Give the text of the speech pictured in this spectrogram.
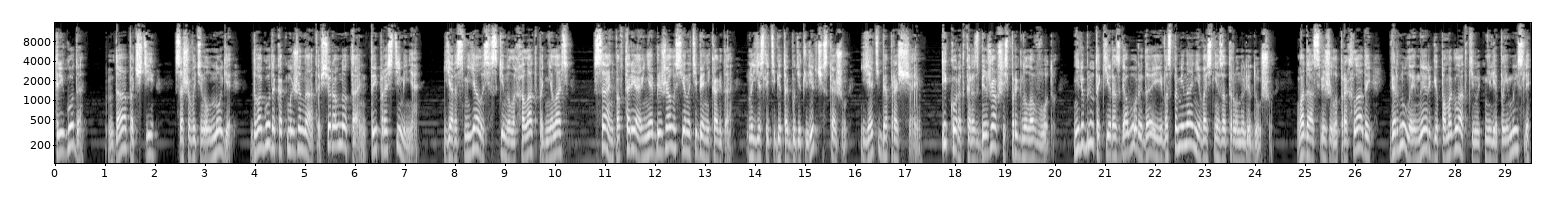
Три года? Да, почти. Саша вытянул ноги. Два года, как мы женаты. Все равно, Тань, ты прости меня. Я рассмеялась, скинула халат, поднялась. «Сань, повторяю, не обижалась я на тебя никогда, но если тебе так будет легче, скажу, я тебя прощаю». И, коротко разбежавшись, прыгнула в воду. Не люблю такие разговоры, да и воспоминания во сне затронули душу. Вода освежила прохладой, вернула энергию, помогла откинуть нелепые мысли.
